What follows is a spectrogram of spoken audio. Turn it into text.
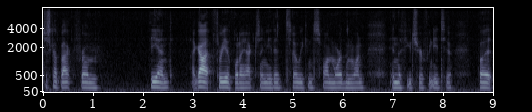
Just got back from the end. I got three of what I actually needed, so we can spawn more than one in the future if we need to. But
